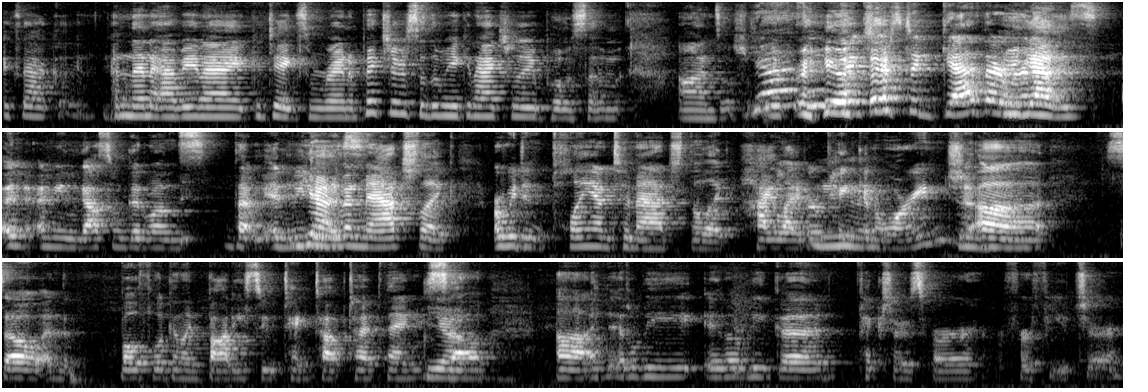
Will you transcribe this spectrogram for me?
Exactly. And then Abbie and I can take some random pictures so that we can actually post them on social yes, media. pictures together. Yes. And I mean, we got some good ones that, we, and we Yes. didn't even match like, or we didn't plan to match the like highlighter pink Mm-hmm. and orange. Uh, so and both looking like bodysuit tank top type things. Yeah. So uh, it'll be it'll be good pictures for for future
